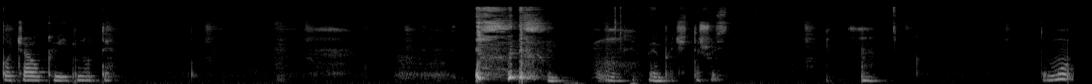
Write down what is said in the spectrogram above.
почав квітнути. Вибачте, щось. Тому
